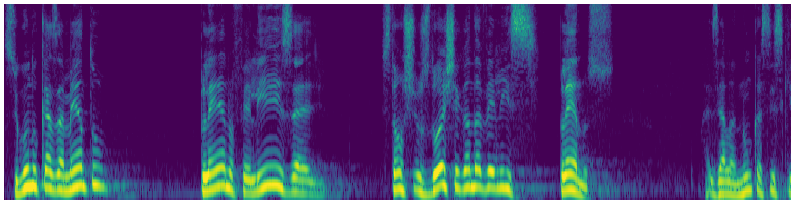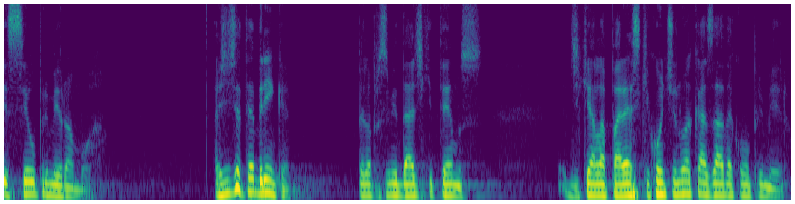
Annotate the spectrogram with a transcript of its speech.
Segundo casamento, pleno, feliz, é, estão os dois chegando à velhice, plenos. Mas ela nunca se esqueceu o primeiro amor. A gente até brinca, pela proximidade que temos, de que ela parece que continua casada com o primeiro.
